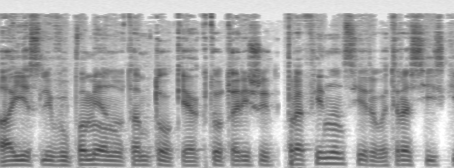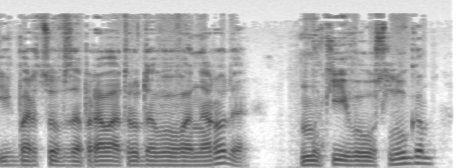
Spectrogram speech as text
А если в упомянутом Токио кто-то решит профинансировать российских борцов за права трудового народа, мы к его услугам –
